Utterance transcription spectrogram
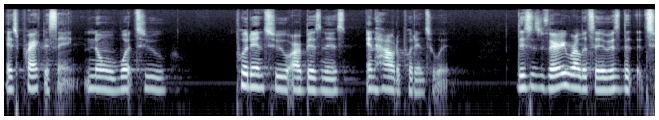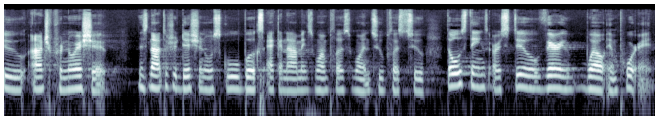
is practicing, knowing what to put into our business and how to put into it. This is very relative to entrepreneurship. It's not the traditional school books, economics, one plus one, two plus two. Those things are still very well important.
